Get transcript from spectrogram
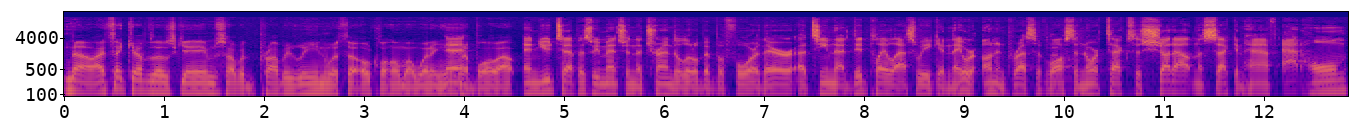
No, I think of those games, I would probably lean with the Oklahoma winning in a blowout. And UTEP, as we mentioned the trend a little bit before, they're a team that did play last week, and they were unimpressive. Lost to North Texas, shut out in the second half at home.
